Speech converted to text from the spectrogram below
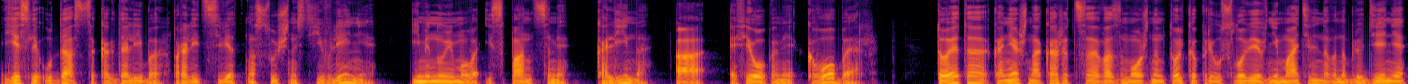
Если удастся когда-либо пролить свет на сущность явления, именуемого испанцами «калина», а эфиопами «квобер», то это, конечно, окажется возможным только при условии внимательного наблюдения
